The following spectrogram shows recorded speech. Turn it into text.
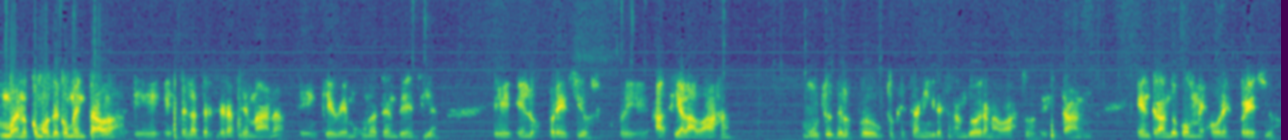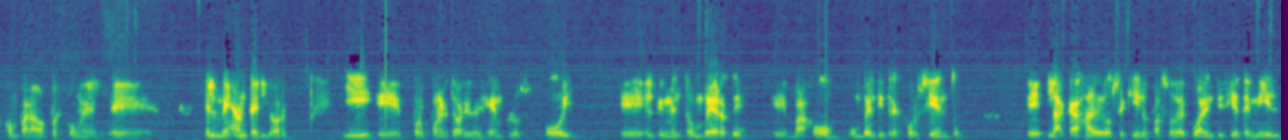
Bueno, como te comentaba, eh, esta es la tercera semana en que vemos una tendencia eh, en los precios eh, hacia la baja. Muchos de los productos que están ingresando a Granabastos están entrando con mejores precios comparados pues con el, el mes anterior. Y por ponerte varios ejemplos, hoy eh, el pimentón verde eh, bajó un 23%, eh, la caja de 12 kilos pasó de 47 mil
